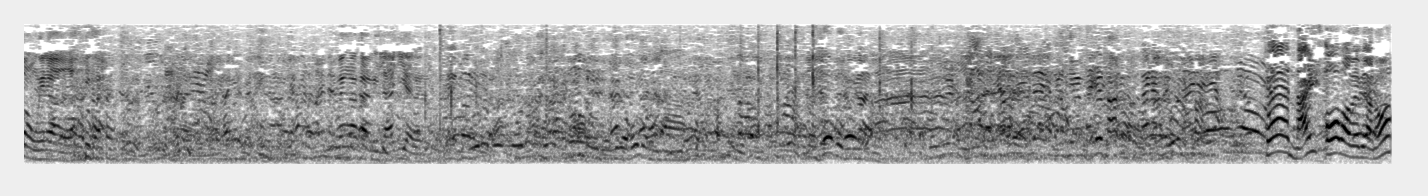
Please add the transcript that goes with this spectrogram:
ကဝင်လာတာမင်းကခါပြီးလာကြည့်ရတယ်ဟုတ်ပုံက ကဲ9 all ပါပဲဗျာနော်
